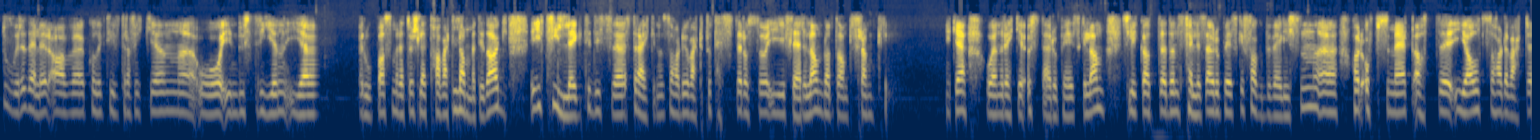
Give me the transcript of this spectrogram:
store deler av eh, kollektivtrafikken og industrien i Europa som rett og slett har vært lammet i dag. I tillegg til disse streikene så har det jo vært protester også i flere land, bl.a. Frankrike og en rekke østeuropeiske land. slik at eh, Den felleseuropeiske fagbevegelsen har oppsummert at i alt så har det vært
